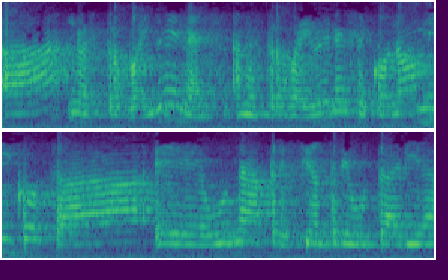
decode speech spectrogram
a nuestros vaivenes, a nuestros vaivenes económicos, a eh, una presión tributaria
